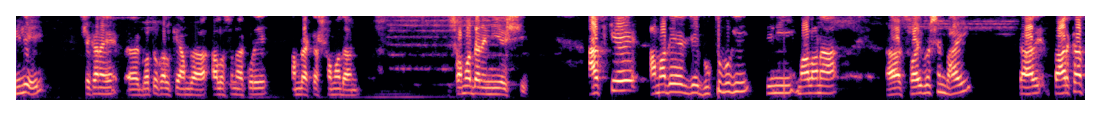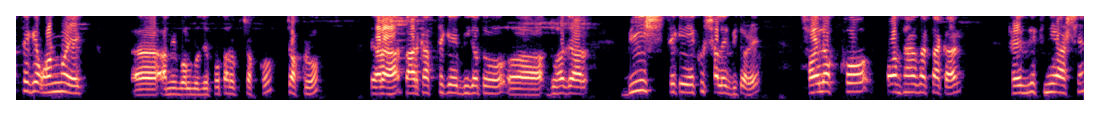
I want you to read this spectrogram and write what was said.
মিলে সেখানে গতকালকে আমরা আলোচনা করে আমরা একটা সমাধান সমাধানে নিয়ে এসেছি। আজকে আমাদের যে ভুক্তভোগী তিনি মালানা আহ, সোহাইব হোসেন ভাই তার তার কাছ থেকে অন্য এক আমি বলব যে প্রতারক চক্র চক্র তারা তার কাছ থেকে বিগত দু থেকে একুশ সালের ভিতরে ছয় লক্ষ পঞ্চাশ হাজার টাকার ফেব্রিক্স নিয়ে আসছেন।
